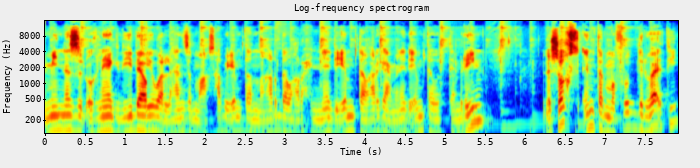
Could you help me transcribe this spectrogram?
مين نزل أغنية جديدة ولا هنزل مع أصحابي إمتى النهاردة وهروح النادي إمتى وهرجع من النادي إمتى والتمرين. لشخص انت المفروض دلوقتي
